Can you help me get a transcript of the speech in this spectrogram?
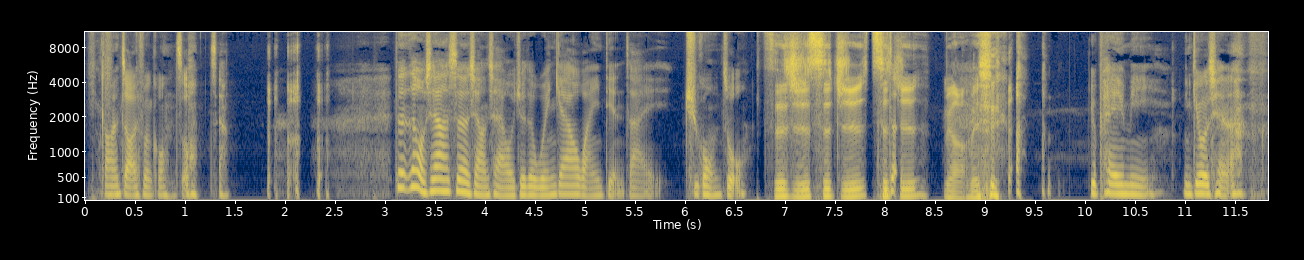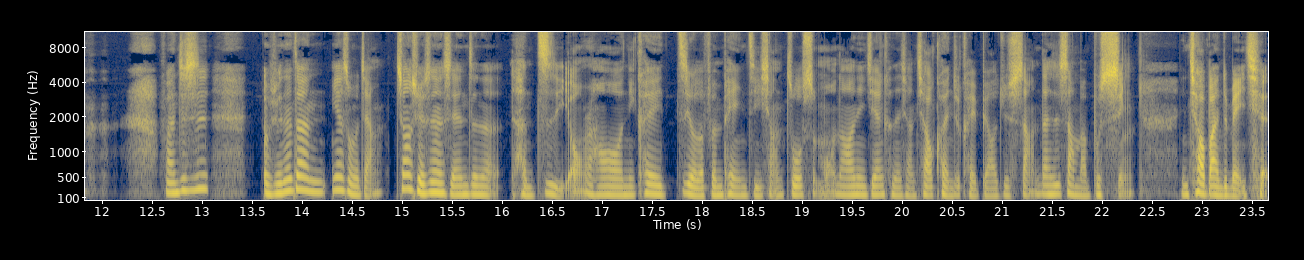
赶快找一份工作，这样。但但我现在真的想起来，我觉得我应该要晚一点再去工作，辞职，辞职，辞职，没有了，没事。You pay me，你给我钱啊，反正就是。我觉得那段应该怎么讲？这样学生的时间真的很自由，然后你可以自由的分配你自己想做什么。然后你今天可能想翘课，你就可以不要去上，但是上班不行，翘班就没钱，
